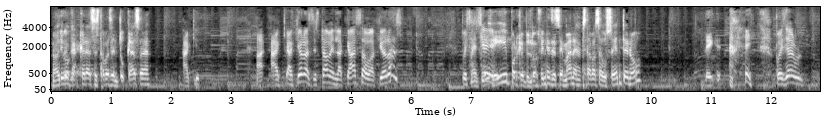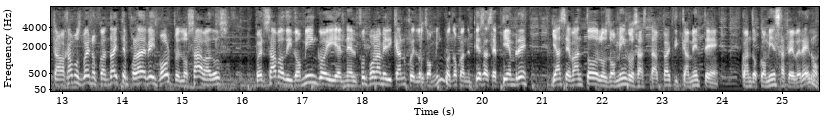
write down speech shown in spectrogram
No digo que a qué horas estabas en tu casa. Aquí. ¿A, a, a qué horas estaba en la casa o a qué horas? Pues es que Sí, porque pues, los fines de semana estabas ausente, ¿no? de- pues ya trabajamos, bueno, cuando hay temporada de béisbol, pues los sábados, pues sábado y domingo, y en el fútbol americano, pues los domingos, ¿no? Cuando empieza septiembre, ya se van todos los domingos hasta prácticamente cuando comienza febrero.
